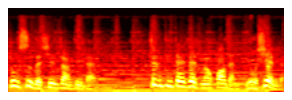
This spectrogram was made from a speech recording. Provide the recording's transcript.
都市的心脏地带，这个地带再怎么发展有限的。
